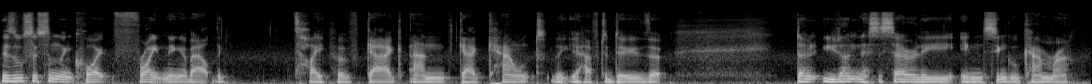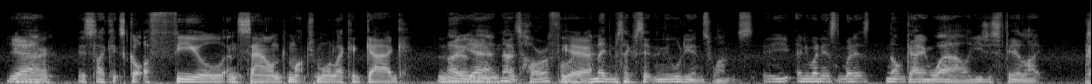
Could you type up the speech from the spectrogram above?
There's also something quite frightening about the type of gag and gag count that you have to do that don't you don't necessarily in single camera. you Yeah. know. It's like it's got a feel and sound much more like a gag. Oh yeah, no, it's horrifying. Yeah. I made the mistake of sitting in the audience once, you, and when it's when it's not going well, you just feel like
